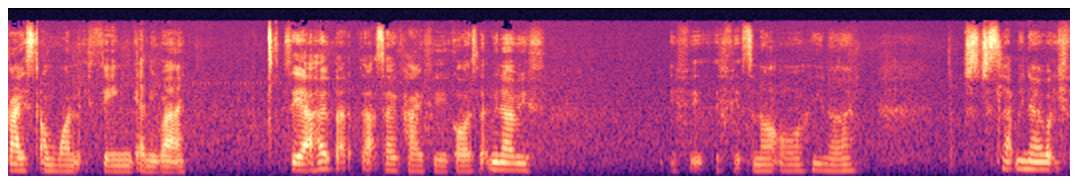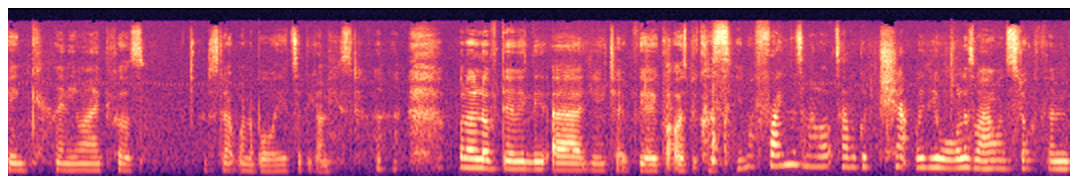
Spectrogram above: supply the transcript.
based on one thing anyway so yeah I hope that that's okay for you guys. Let me know if if, it, if it's not or you know. Just, just let me know what you think anyway because I just don't want to bore you to be honest. But I love doing the uh, YouTube for you guys because you're my friends and I like to have a good chat with you all as well and stuff and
